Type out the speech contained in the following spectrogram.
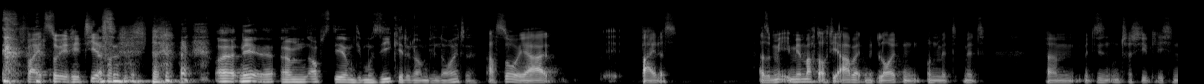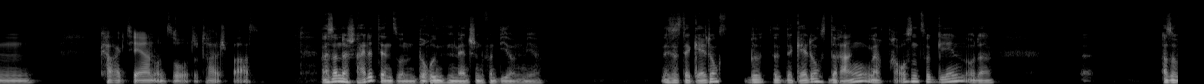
Ich war jetzt so irritiert. äh, nee, ähm, ob es dir um die Musik geht oder um die Leute. Ach so, ja, beides. Also mir, mir macht auch die Arbeit mit Leuten und mit, mit, ähm, mit diesen unterschiedlichen Charakteren und so total Spaß. Was unterscheidet denn so einen berühmten Menschen von dir und mir? Ist es der, Geltungs der Geltungsdrang, nach draußen zu gehen? Oder äh, also,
